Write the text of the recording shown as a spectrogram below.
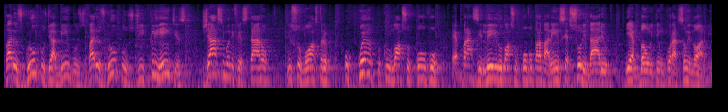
vários grupos de amigos, vários grupos de clientes já se manifestaram. Isso mostra o quanto que o nosso povo é brasileiro, o nosso povo parabarense é solidário e é bom e tem um coração enorme.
